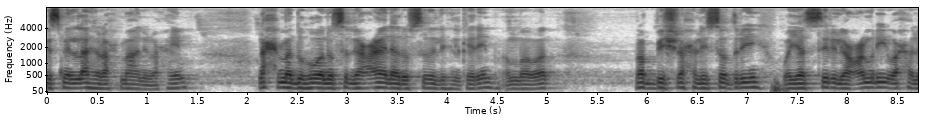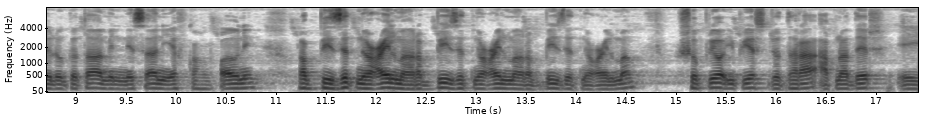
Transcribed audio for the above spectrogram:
বিসমিল্লাহ রহমান রহিম নাহমাদুহু আনুসুল্লি আলা করিম আম্বাবাদ রব্বি শরাহলি সদরি ওয়াসির আমরি ওয়াহালুল উকদতা মিন রব্বি জিদনু আইলমা রব্বি জিদনু আইলমা রব্বি জিদনু আইলমা সুপ্রিয় ইপিএস যোদ্ধারা, আপনাদের এই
